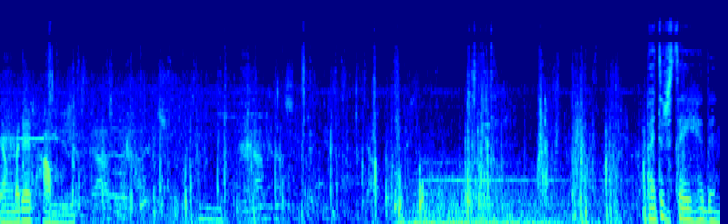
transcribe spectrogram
ยังไม่ได้ทำ Better stay hidden.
